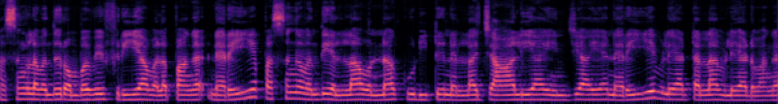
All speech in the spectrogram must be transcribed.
பசங்களை வந்து ரொம்பவே ஃப்ரீயாக வளர்ப்பாங்க. நிறைய பசங்க வந்து எல்லாம் ஒன்றா கூட்டிகிட்டு நல்லா ஜாலியாக என்ஜாயாக நிறைய விளையாட்டெல்லாம் விளையாடுவாங்க.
